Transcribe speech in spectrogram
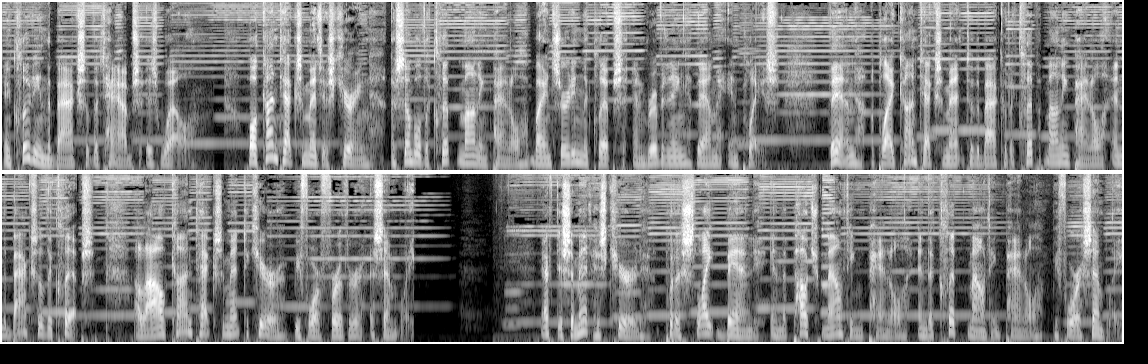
including the backs of the tabs as well. While contact cement is curing, assemble the clip mounting panel by inserting the clips and riveting them in place. Then, apply contact cement to the back of the clip mounting panel and the backs of the clips. Allow contact cement to cure before further assembly. After cement has cured, put a slight bend in the pouch mounting panel and the clip mounting panel before assembly.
